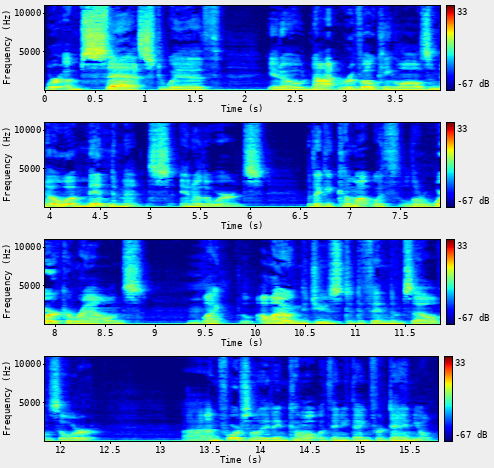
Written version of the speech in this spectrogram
were obsessed with, you know, not revoking laws, no amendments, in other words. But they could come up with little workarounds, like allowing the Jews to defend themselves, or uh, unfortunately, they didn't come up with anything for Daniel.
